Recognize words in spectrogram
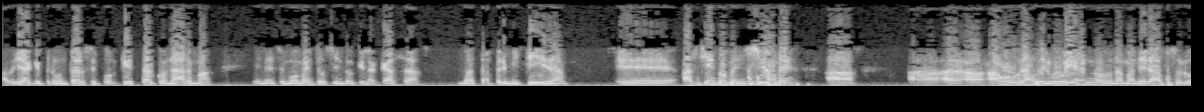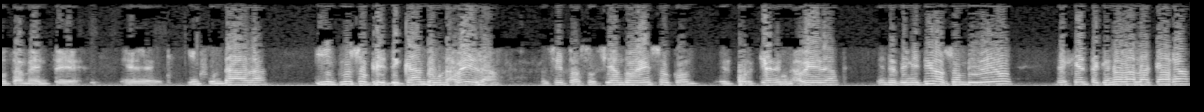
habría que preguntarse por qué está con arma en ese momento, siendo que la casa no está permitida, eh, haciendo menciones a a, obras del gobierno de una manera absolutamente eh, infundada, incluso criticando una veda, ¿no es cierto?, asociando eso con el porqué de una veda. En definitiva, son videos de gente que no da la cara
